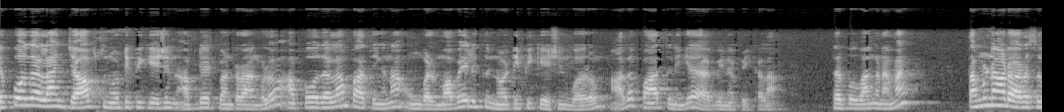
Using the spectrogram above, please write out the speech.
எப்போதெல்லாம் ஜாப்ஸ் நோட்டிஃபிகேஷன் அப்டேட் பண்ணுறாங்களோ அப்போதெல்லாம் பார்த்தீங்கன்னா உங்கள் மொபைலுக்கு நோட்டிஃபிகேஷன் வரும். அதை பார்த்து நீங்கள் விண்ணப்பிக்கலாம். தற்போது வாங்க நம்ம தமிழ்நாடு அரசு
